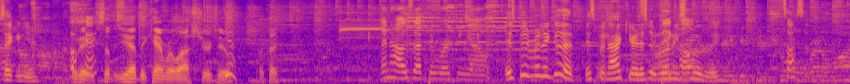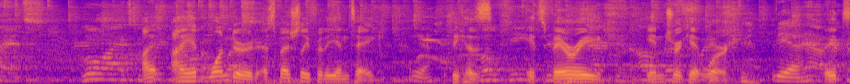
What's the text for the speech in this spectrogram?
second year. Okay, Okay. so you had the camera last year too? Yeah. Okay. And how's that been working out? It's been really good. It's been accurate. It's Is it been running help? smoothly. It's awesome. I, I had wondered, especially for the intake, Yeah. because it's very intricate work. Yeah. It's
